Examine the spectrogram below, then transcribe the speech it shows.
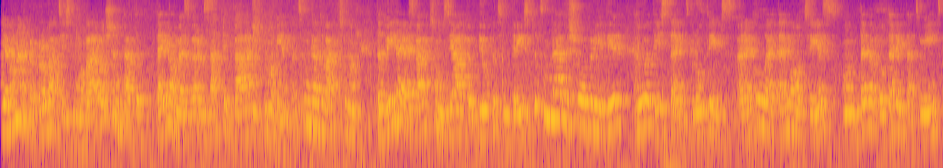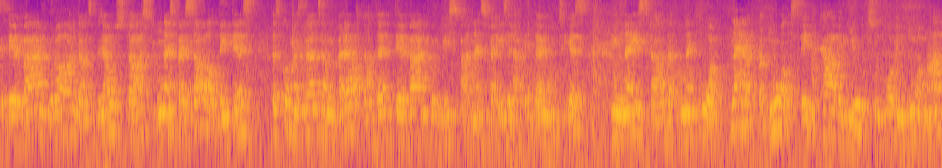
Ja runājam par probācijas novērošanu, tad te jau mēs varam satikt bērnus no 11 gadu vecuma. Tad vidējais vecums, jā, tur 12, 13 gadi šobrīd ir ļoti izteikts grūtības regulēt emocijas. Un te varbūt arī tāds mīts, ka tie ir bērni, kur ārdās, bļaustās un nespēj savaldīties. Tas, ko mēs redzam realitātē, tie ir bērni, kuri vispār nespēj izrādīt emocijas. Viņi neizrāda neko. Nevar pat nolasīt, kā viņi jūtas un ko viņi domā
